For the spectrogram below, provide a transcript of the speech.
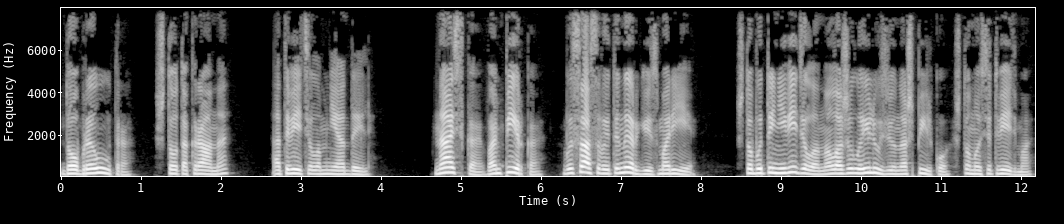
Доброе утро. Что так рано?» — ответила мне Адель. «Наська, вампирка, высасывает энергию из Марии. Чтобы ты не видела, наложила иллюзию на шпильку, что носит ведьма.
